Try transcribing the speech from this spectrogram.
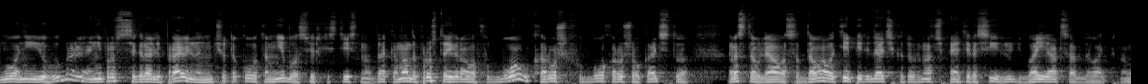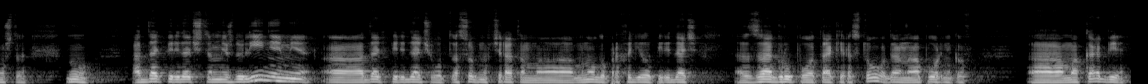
ну, они ее выбрали, они просто сыграли правильно, ничего такого там не было сверхъестественного. Да? Команда просто играла в футбол, хороший футбол, хорошего качества, расставлялась, отдавала те передачи, которые в чемпионате России люди боятся отдавать, потому что, ну, отдать передачу там между линиями, а отдать передачу, вот особенно вчера там а, много проходило передач за группу атаки Ростова, да, на опорников, Макаби.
